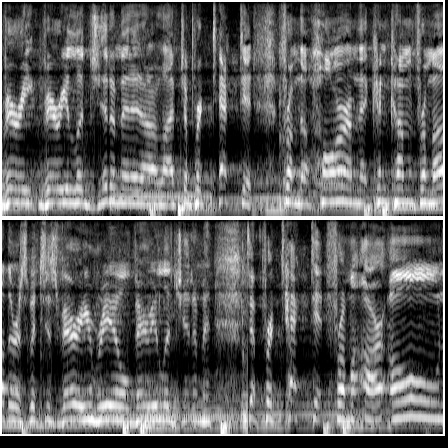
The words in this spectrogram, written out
very, very legitimate in our life, to protect it from the harm that can come from others, which is very real, very legitimate, to protect it from our own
